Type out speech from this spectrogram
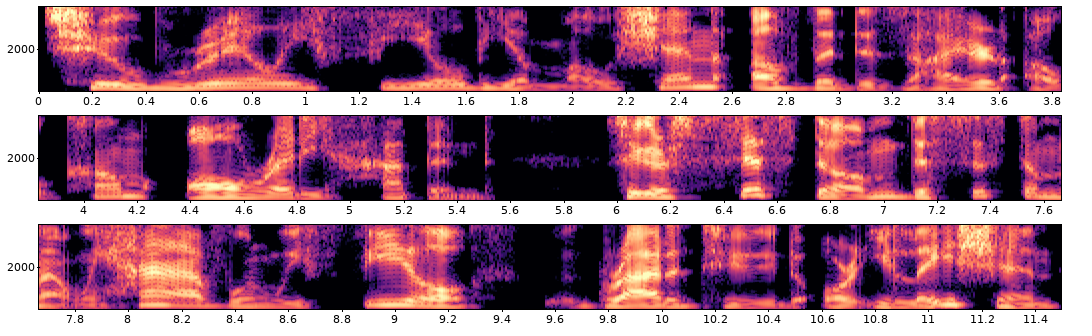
to really feel the emotion of the desired outcome already happened. So your system, the system that we have when we feel gratitude or elation,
